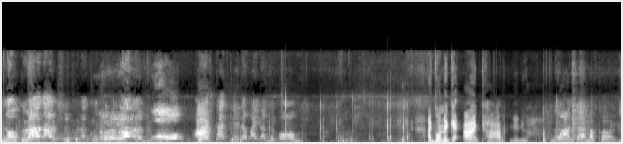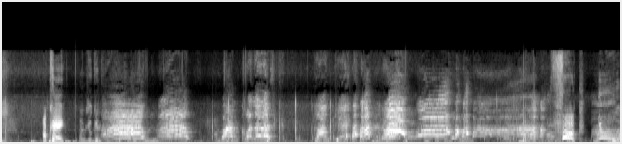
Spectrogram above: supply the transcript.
No, Gran, I'm sleeping in the No. room. Oh! I can't see the light on the ball. I'm gonna get a car. And then you... No, I'm getting my car. Okay. You can. Ah! Gran, Connor, Gran, Fuck! No!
